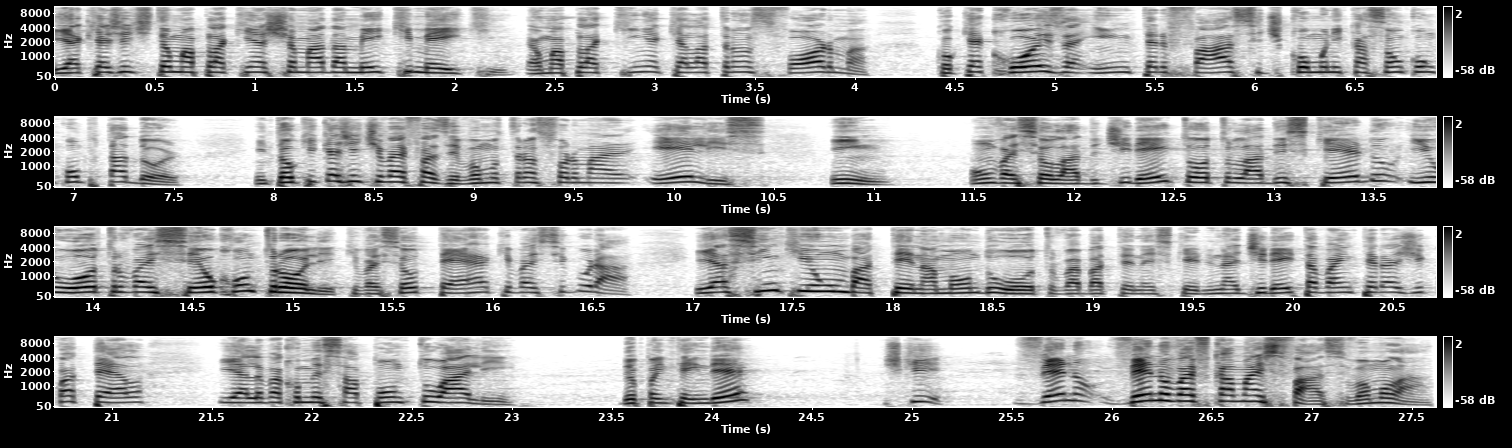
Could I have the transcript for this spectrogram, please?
E aqui a gente tem uma plaquinha chamada Make Make. É uma plaquinha que ela transforma qualquer coisa em interface de comunicação com o computador. Então, o que, que a gente vai fazer? Vamos transformar eles em... Um vai ser o lado direito, outro lado esquerdo, e o outro vai ser o controle, que vai ser o terra que vai segurar. E assim que um bater na mão do outro, vai bater na esquerda e na direita, vai interagir com a tela, e ela vai começar a pontuar ali. Deu para entender? Acho que vendo, vendo vai ficar mais fácil. Vamos lá.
